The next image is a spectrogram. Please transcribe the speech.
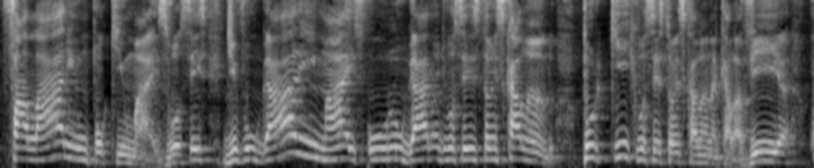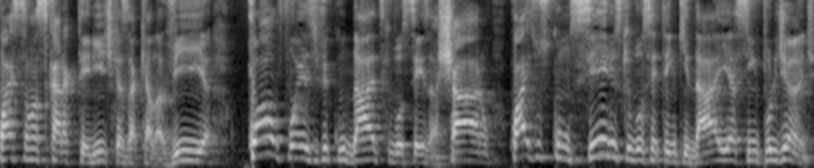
falarem um pouquinho mais, vocês divulgarem mais o lugar onde vocês estão escalando. Por que, que vocês estão escalando aquela via? Quais são as características daquela via? Qual foi as dificuldades que vocês acharam? Quais os conselhos que você tem que dar e assim por diante?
